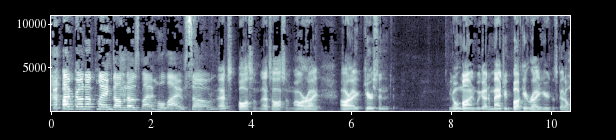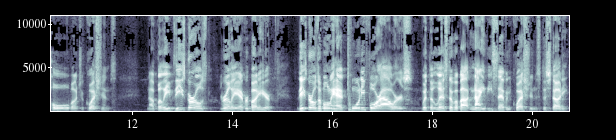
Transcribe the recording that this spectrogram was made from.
I've grown up playing dominoes my whole life, so. That's awesome. That's awesome. All right, all right, Kirsten you don't mind, we got a magic bucket right here that's got a whole bunch of questions. Now, I believe these girls, really, everybody here, these girls have only had 24 hours with a list of about 97 questions to study,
